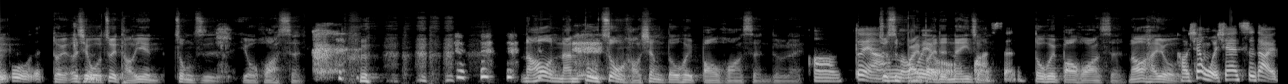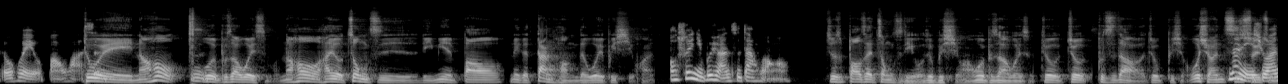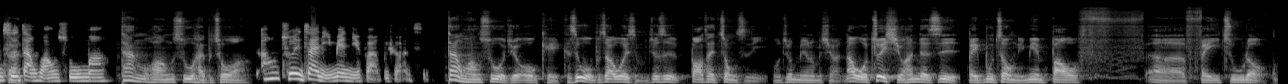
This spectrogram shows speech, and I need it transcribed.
对，而且我最讨厌粽子有花生，然后南部粽好像都会包花生，对不对？嗯，对啊，就是白白的那一种都会包花生，然后还有好像我现在吃到也都会有包花生。，对，然后嗯我也不知道为什么，然后还有粽子里面包那个蛋黄的，我也不喜欢。哦，所以你不喜欢吃蛋黄哦？就是包在粽子里，我就不喜欢，我也不知道为什么，就就不知道了，就不喜欢。我喜欢吃那你喜欢吃蛋黄酥吗？蛋黄酥还不错啊，然后，所以在里面你反而不喜欢吃。蛋黄酥我觉得 OK，可是我不知道为什么，就是包在粽子里，我就没有那么喜欢。那我最喜欢的是北部粽里面包呃肥猪肉，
